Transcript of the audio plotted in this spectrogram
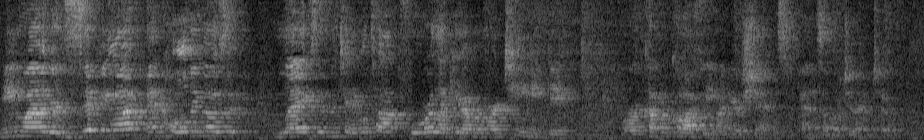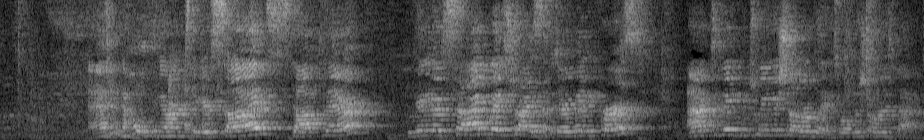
Meanwhile, you're zipping up and holding those legs in the tabletop, four, like you have a martini or a cup of coffee on your shins, depends on what you're into. And holding arms at your sides, stop there. We're gonna go sideways triceps. Everybody first, activate between the shoulder blades. Roll the shoulders back.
